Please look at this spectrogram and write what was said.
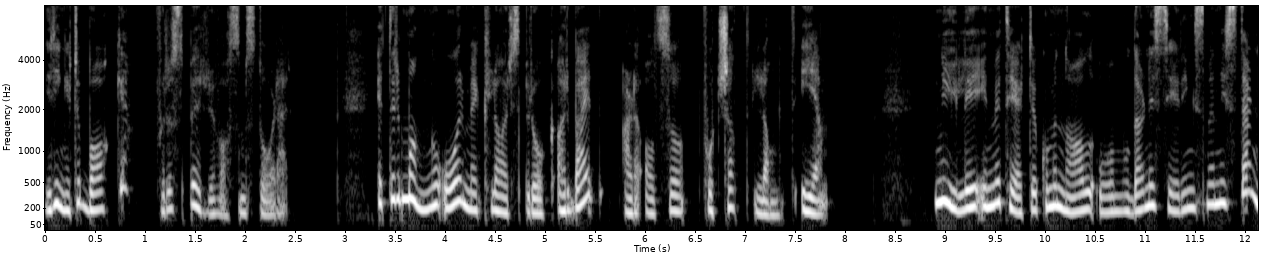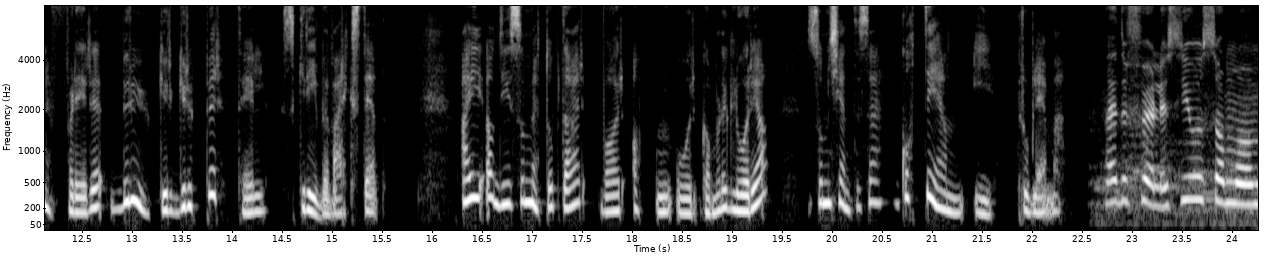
ringer tilbake for å spørre hva som står der. Etter mange år med klarspråkarbeid er det altså fortsatt langt igjen. Nylig inviterte kommunal- og moderniseringsministeren flere brukergrupper til skriveverksted. Ei av de som møtte opp der, var 18 år gamle Gloria, som kjente seg godt igjen i problemet. Nei, Det føles jo som om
